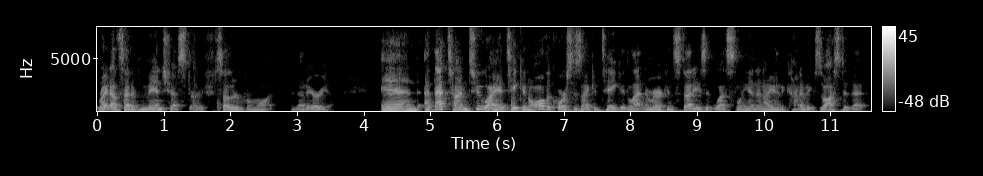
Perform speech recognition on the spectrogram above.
right outside of Manchester, southern Vermont, in that area. And at that time, too, I had taken all the courses I could take in Latin American studies at Wesleyan, and I had kind of exhausted that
